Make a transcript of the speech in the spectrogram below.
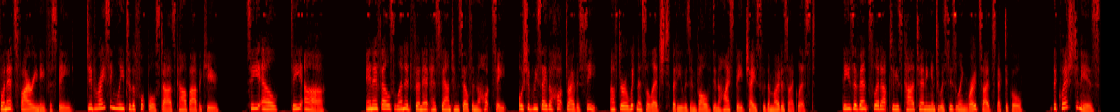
Fournette's fiery need for speed. Did racing lead to the football star's car barbecue? TLDR. NFL's Leonard Fournette has found himself in the hot seat, or should we say the hot driver's seat, after a witness alleged that he was involved in a high-speed chase with a motorcyclist. These events led up to his car turning into a sizzling roadside spectacle. The question is,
